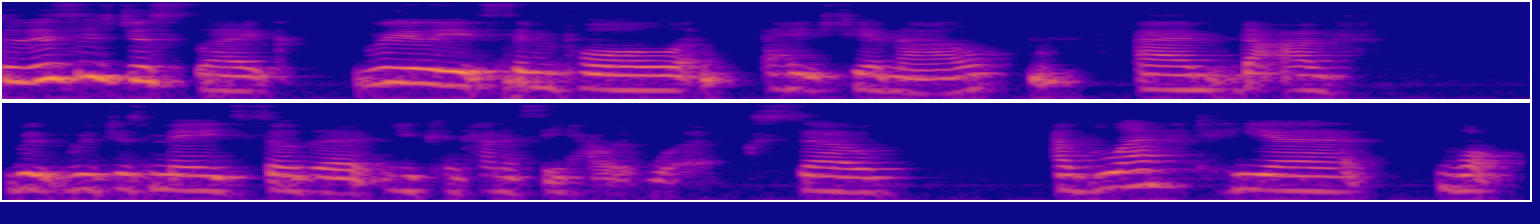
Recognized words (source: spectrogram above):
So this is just like really simple HTML um, that I've we, we've just made so that you can kind of see how it works. So I've left here what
